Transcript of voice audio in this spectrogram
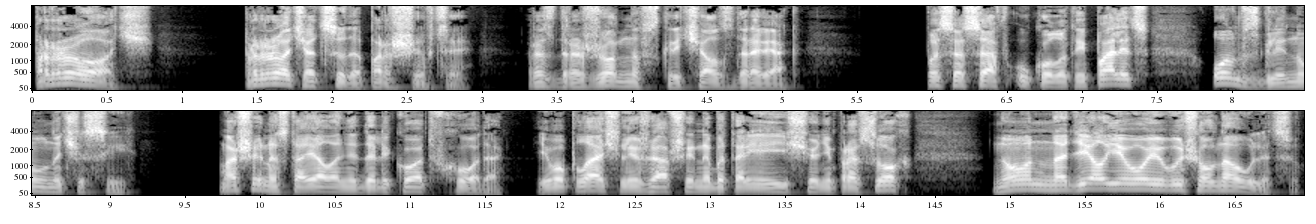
«Прочь! Прочь отсюда, паршивцы!» — раздраженно вскричал здоровяк. Пососав уколотый палец, он взглянул на часы. Машина стояла недалеко от входа. Его плащ, лежавший на батарее, еще не просох, но он надел его и вышел на улицу.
